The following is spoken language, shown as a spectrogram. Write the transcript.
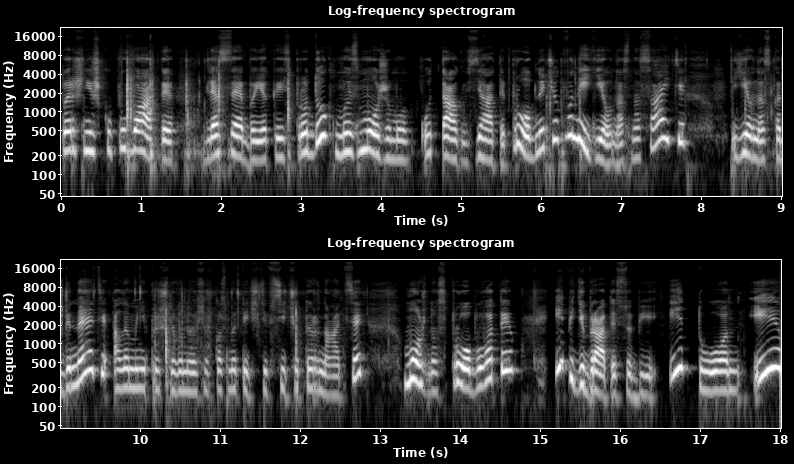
перш ніж купувати для себе якийсь продукт, ми зможемо отак взяти пробничок. Вони є у нас на сайті, є у нас в кабінеті, але мені прийшли вони ось в косметичці всі 14. Можна спробувати і підібрати собі і тон, і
